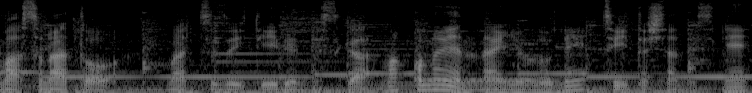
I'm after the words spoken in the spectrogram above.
まあ、その後、まあ、続いているんですが、まあ、このような内容をね、ツイートしたんですね。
